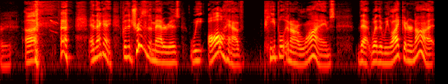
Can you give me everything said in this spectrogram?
Right. Uh, and that kind of but the truth of the matter is we all have people in our lives that whether we like it or not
